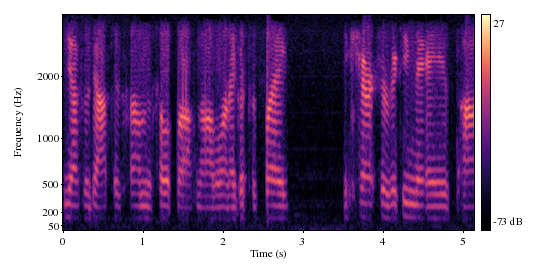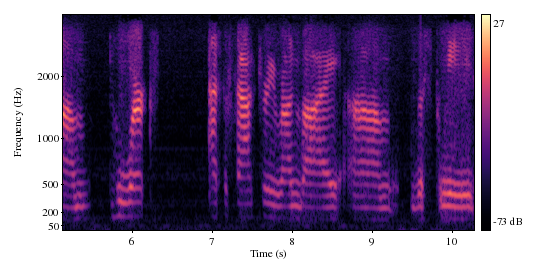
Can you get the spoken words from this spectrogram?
yes, adapted from the Philip Roth novel, and I get to play the character Vicky Mays, um, who works at the factory run by um, the Swede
